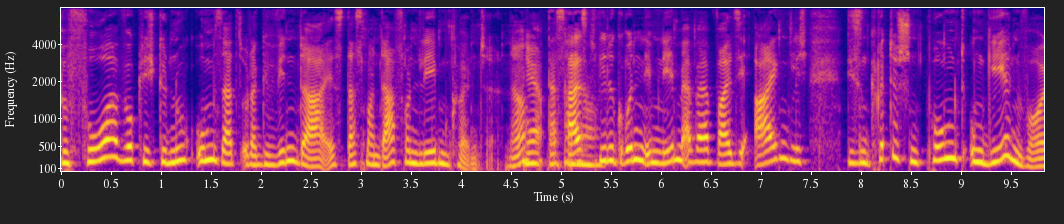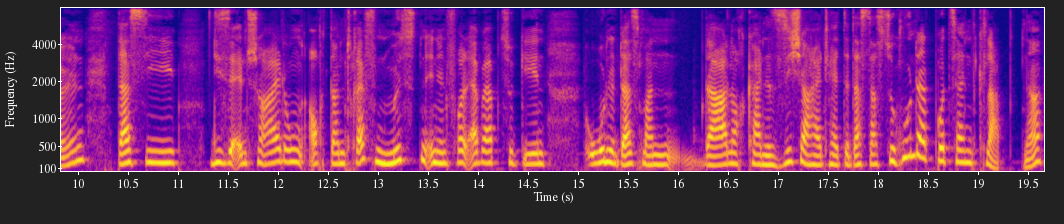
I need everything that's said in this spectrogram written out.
bevor wirklich genug Umsatz oder Gewinn da ist, dass man davon leben könnte. Ne? Ja, das heißt, genau. viele gründen im Nebenerwerb, weil sie eigentlich diesen kritischen Punkt umgehen wollen, dass sie diese Entscheidung auch dann treffen müssten, in den Vollerwerb zu gehen, ohne dass man da noch keine Sicherheit hätte, dass das zu 100 Prozent klappt. Ne?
